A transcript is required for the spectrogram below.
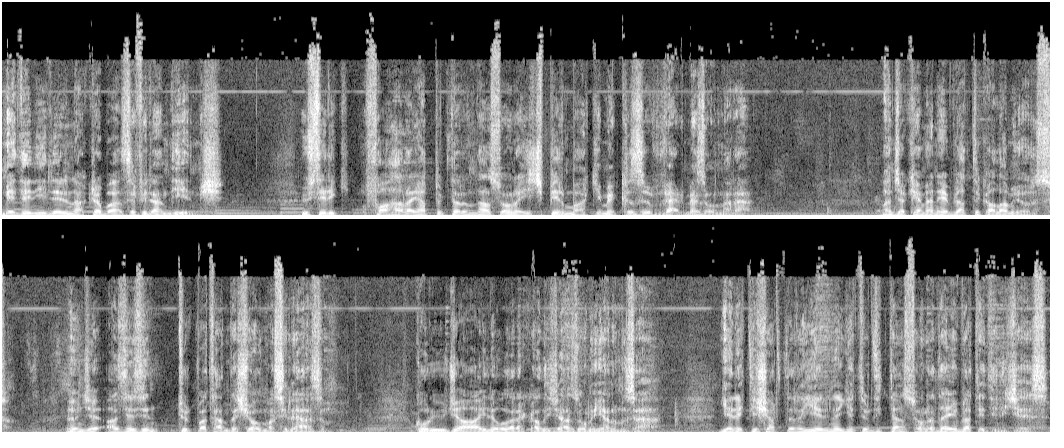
medenilerin akrabası filan değilmiş. Üstelik Fahar'a yaptıklarından sonra hiçbir mahkeme kızı vermez onlara. Ancak hemen evlatlık alamıyoruz. Önce Aziz'in Türk vatandaşı olması lazım. Koruyucu aile olarak alacağız onu yanımıza. Gerekli şartları yerine getirdikten sonra da evlat edineceğiz.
